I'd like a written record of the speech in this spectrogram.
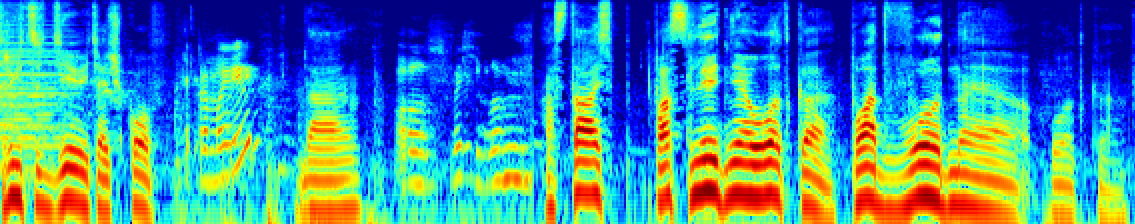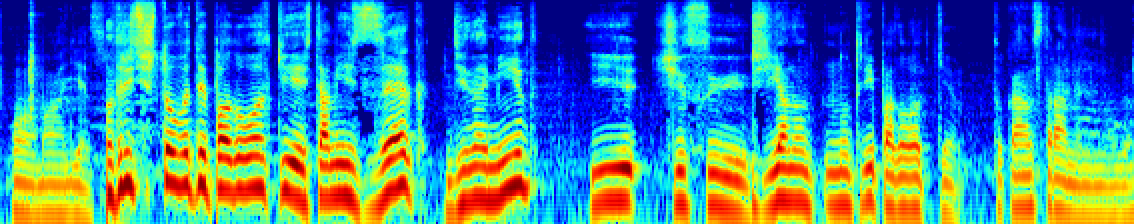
39 очков. Ты про мою? Да. О, спасибо. Осталась последняя лодка. Подводная лодка. О, молодец. Смотрите, что в этой подлодке есть. Там есть зэк, динамит и часы. Явно внутри подлодки. Только она странная немного.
